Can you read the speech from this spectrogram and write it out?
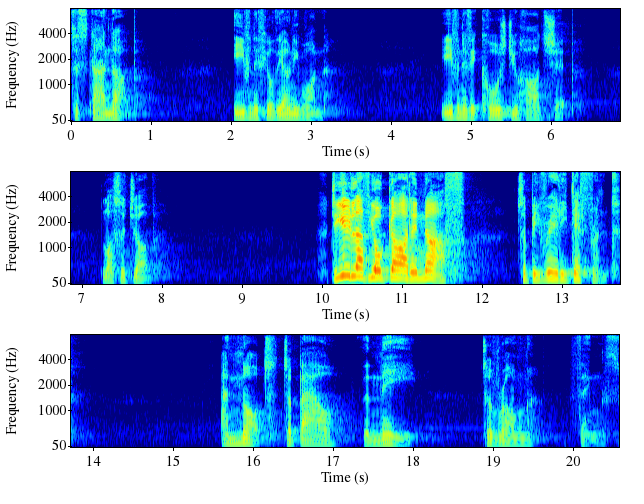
to stand up, even if you're the only one, even if it caused you hardship, loss of job? Do you love your God enough to be really different? And not to bow the knee to wrong things.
